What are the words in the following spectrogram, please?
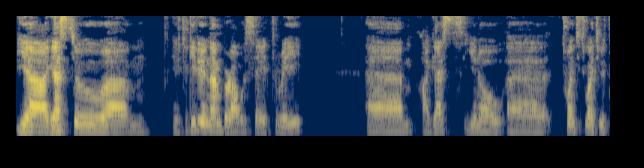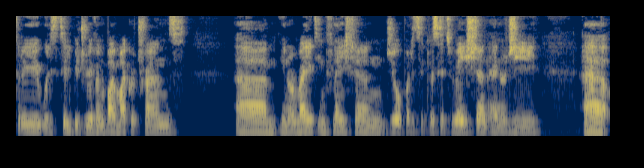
Yeah, I guess to um, to give you a number, I would say three. Um, I guess you know, uh, 2023 will still be driven by micro trends. Um, you know, rate, inflation, geopolitical situation, energy, uh,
